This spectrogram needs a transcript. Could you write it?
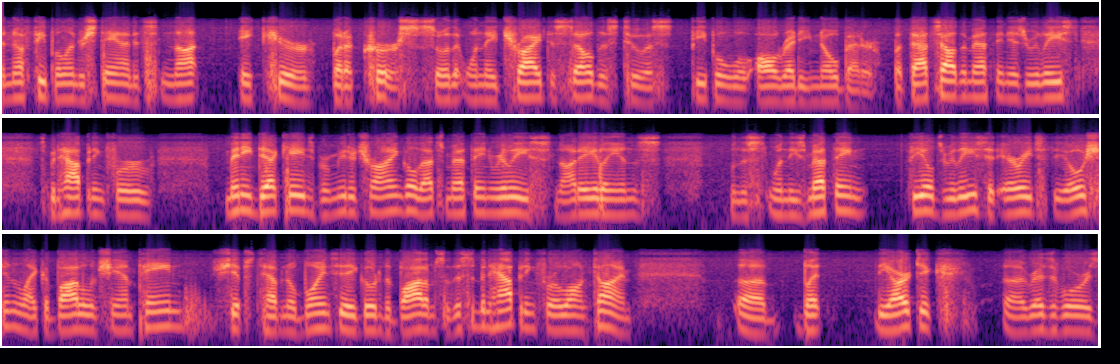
enough people understand it's not a cure but a curse, so that when they try to sell this to us, people will already know better. But that's how the methane is released. It's been happening for many decades. Bermuda Triangle, that's methane release, not aliens. When, this, when these methane fields release, it aerates the ocean like a bottle of champagne. Ships have no buoyancy; they go to the bottom. So this has been happening for a long time. Uh, but the Arctic uh, reservoir is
